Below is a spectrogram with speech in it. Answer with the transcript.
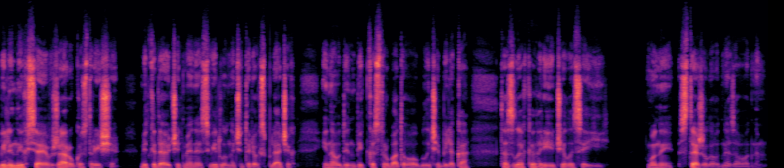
Біля них сяяв жар у кострище, відкидаючи тьмяне світло на чотирьох сплячих і на один бік каструбатого обличчя біляка та злегка гріючи лице їй. Вони стежили одне за одним.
